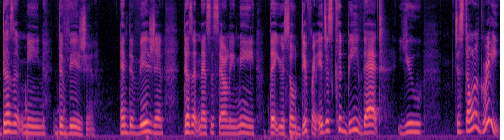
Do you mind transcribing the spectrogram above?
doesn't mean division. And division doesn't necessarily mean that you're so different. It just could be that you just don't agree.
